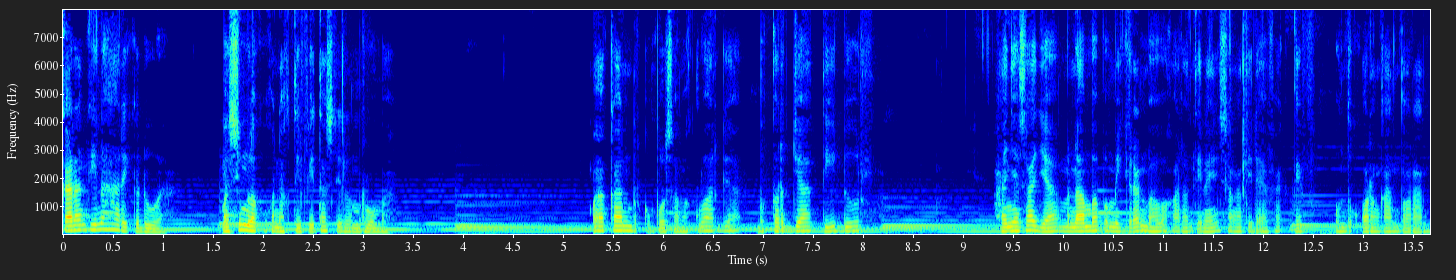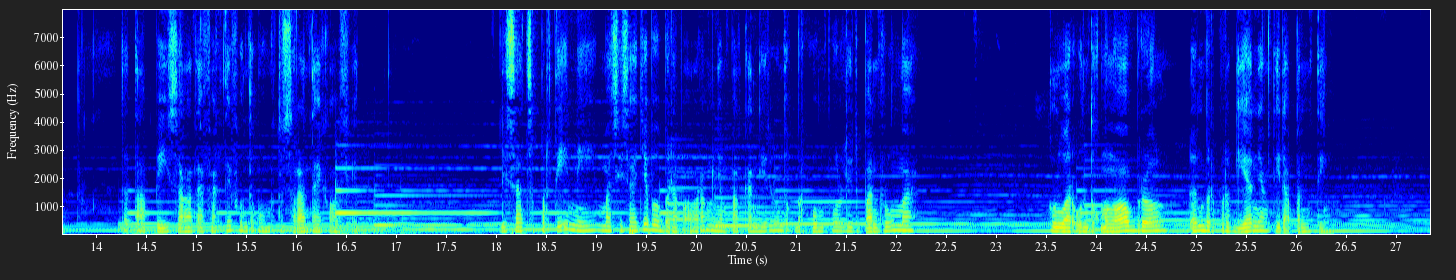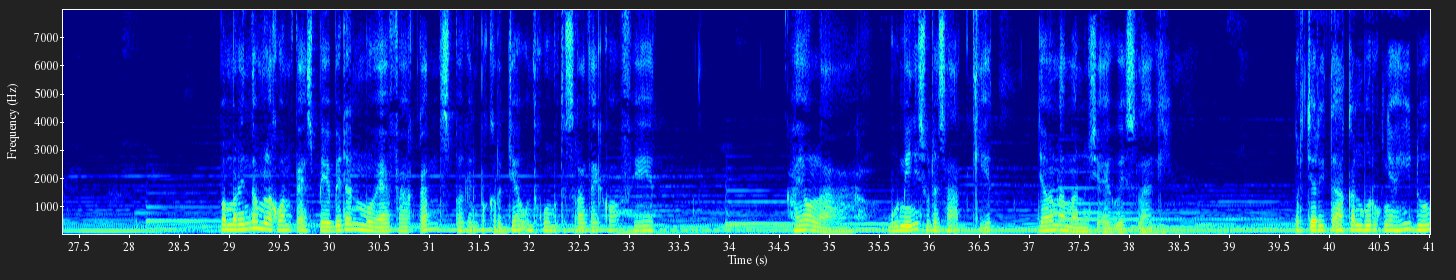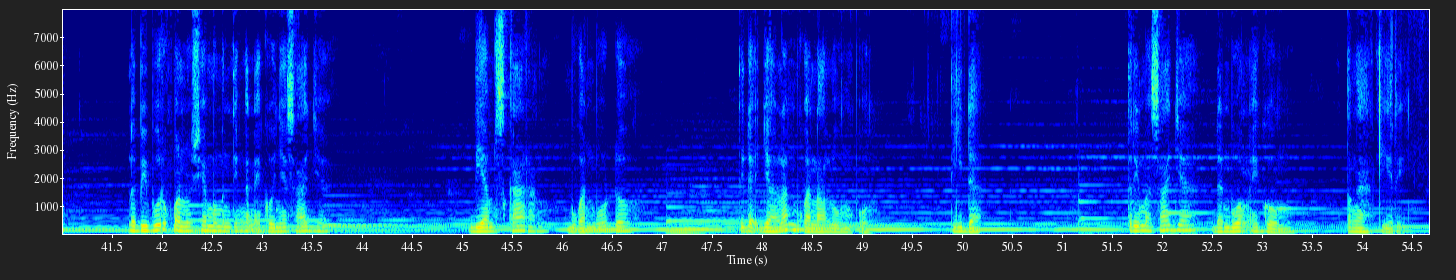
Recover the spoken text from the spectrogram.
Karantina hari kedua, masih melakukan aktivitas di dalam rumah. Makan, berkumpul sama keluarga, bekerja, tidur. Hanya saja menambah pemikiran bahwa karantina ini sangat tidak efektif untuk orang kantoran, tetapi sangat efektif untuk memutus rantai COVID. Di saat seperti ini, masih saja beberapa orang menyempatkan diri untuk berkumpul di depan rumah, keluar untuk mengobrol, dan berpergian yang tidak penting. Pemerintah melakukan PSBB dan mengevakuasi sebagian pekerja untuk memutus rantai COVID. Hayolah, bumi ini sudah sakit. Janganlah manusia egois lagi. Bercerita akan buruknya hidup, lebih buruk manusia mementingkan egonya saja. Diam sekarang, bukan bodoh. Tidak jalan bukanlah lumpuh. Tidak. Terima saja dan buang egomu. Tengah kiri.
